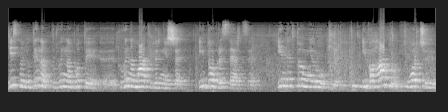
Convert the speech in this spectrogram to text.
дійсно людина повинна бути, е, повинна мати вірніше і добре серце, і невтомні руки, і багату творчою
